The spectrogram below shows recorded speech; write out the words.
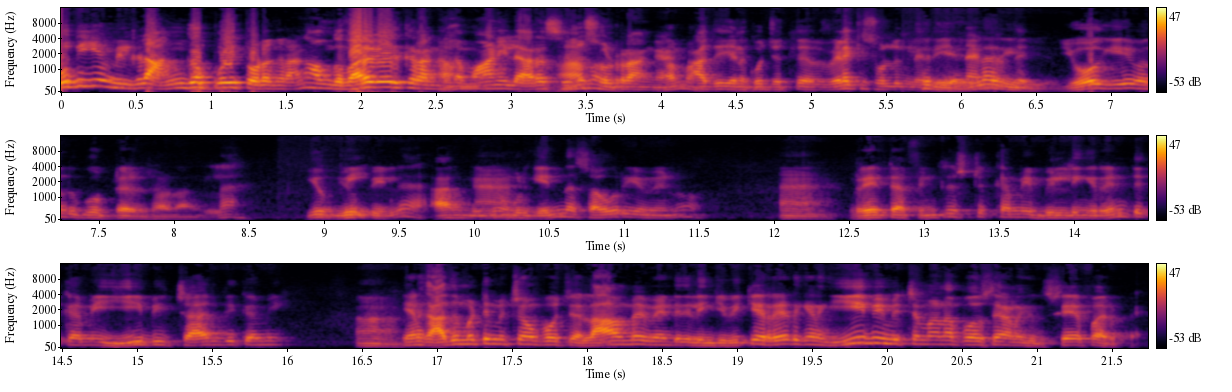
புதிய மில்களை அங்க போய் தொடங்குறாங்க. அவங்க வரவேற்கிறாங்க. அந்த மாநில ஆமா. சொல்றாங்க. அது எனக்கு கொஞ்சம் விளக்கி. எல்லாரும் யோகியே வந்து கூப்பிட்டாரு சொன்னாங்கல்ல. யூபியில் ஆரம்பிக்கும். உங்களுக்கு என்ன சௌகரியம் வேணும்? ரேட் ஆஃப் இன்ட்ரெஸ்ட் கம்மி பில்டிங் ரெண்ட் கம்மி இபி சார்ஜ் கம்மி. எனக்கு அது மட்டும் மிச்சமா போச்சு. லாபமே வேண்டியதில்லை. இங்க விற்கிற ரேட்டுக்கு எனக்கு இபி மிச்சமான போச்சு. எனக்கு சேஃபா இருப்பேன்.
